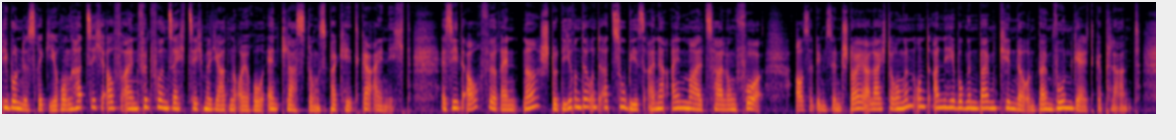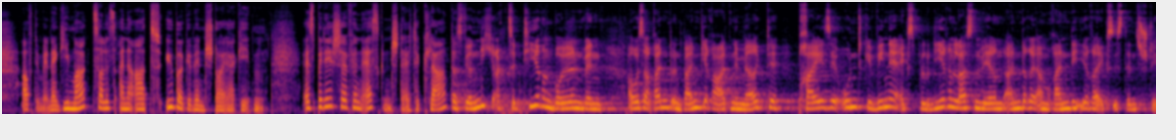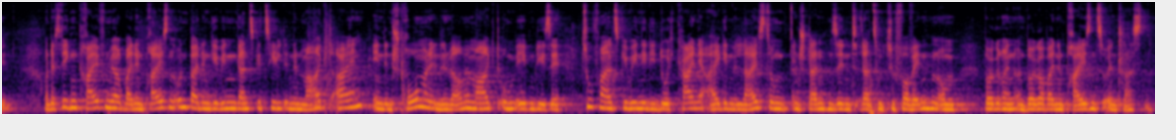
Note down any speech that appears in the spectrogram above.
Die Bundesregierung hat sich auf ein 65 Milliarden Euro Entlastungspaket geeinigt. Es sieht auch für Rentner, Studierende und Azubis eine Einmalzahlung vor. Außerdem sind Steuererleichterungen und Anhebungen beim Kinder- und beim Wohngeld geplant. Auf dem Energiemarkt soll es eine Art Übergewinnsteuer geben. SPD-Chefin Esken stellte klar, dass wir nicht akzeptieren wollen, wenn außer Rand und Band geratene Märkte Preise und Gewinne explodieren lassen, während andere am Rande ihrer Existenz stehen. Und deswegen greifen wir bei den Preisen und bei den Gewinnen ganz gezielt in den Markt ein, in den Strom und in den Wärmemarkt, um eben diese Zufallsgewinne, die durch keine eigene Leistung entstanden sind, dazu zu verwenden, um Bürgerinnen und Bürger bei den Preisen zu entlasten.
